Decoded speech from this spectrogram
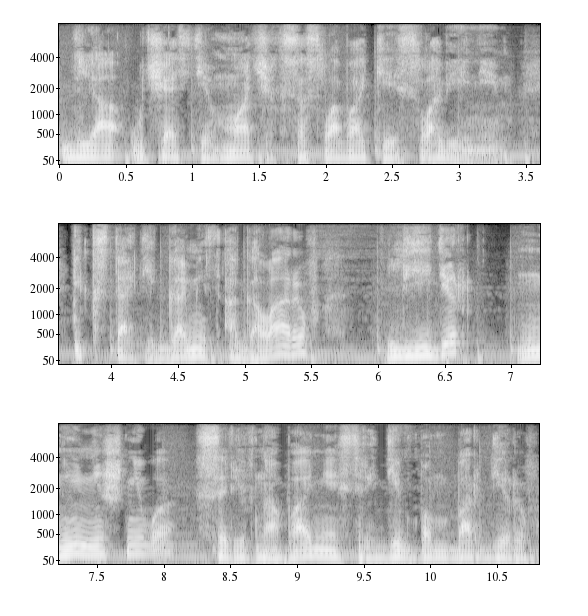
для участия в матчах со Словакией и Словенией. И, кстати, Гамис Агаларов лидер нынешнего соревнования среди бомбардиров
